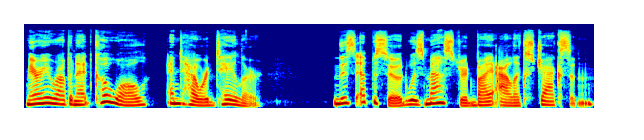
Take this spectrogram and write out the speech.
Mary Robinette Kowal, and Howard Taylor. This episode was mastered by Alex Jackson.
